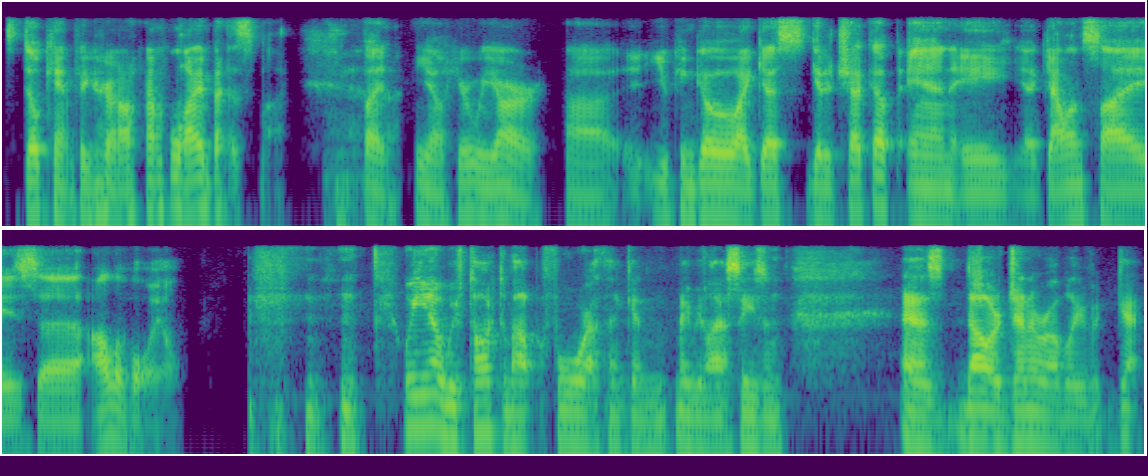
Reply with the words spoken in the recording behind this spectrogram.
still can't figure out why Best Buy. Yeah. But you know, here we are. Uh, you can go, I guess, get a checkup and a, a gallon size uh, olive oil. well, you know, we've talked about before, I think, in maybe last season, as Dollar General, I believe, get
